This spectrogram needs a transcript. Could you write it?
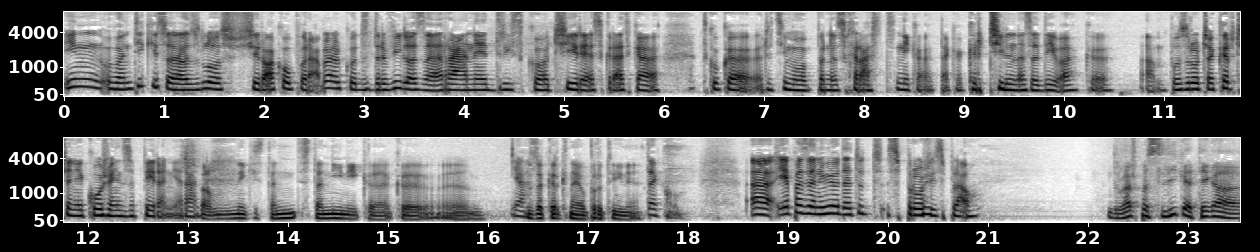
In v antiki so jo zelo široko uporabljali kot zdravilo za rane, drisko, čire, skratka, tako kot recimo pri nas hrast, neka taka krčilna zadeva, ki um, povzroča krčenje kože in zapiranje ran. Prav, neki stan, stanini, ki um, Ja, zakrknejo proteine. tako. Uh, je pa zanimivo, da tudi sproži splav. Drugač pa slike tega uh,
